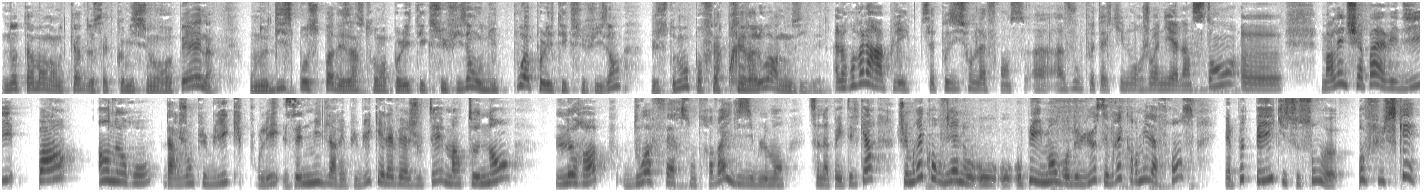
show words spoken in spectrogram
notamment dans le cadre de cette Commission européenne, on ne dispose pas des instruments politiques suffisants ou du poids politique suffisant justement pour faire prévaloir nos idées. Alors on va la rappeler, cette position de la France. À, vous peut-être qui nous rejoignez à l'instant. Euh, Marlène Schiappa avait dit pas un euro d'argent public pour les ennemis de la République. Elle avait ajouté maintenant l'Europe doit faire son travail. Visiblement, ça n'a pas été le cas. J'aimerais qu'on revienne aux, pays membres de l'UE. C'est vrai qu'hormis la France, il y a peu de pays qui se sont euh, offusqués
